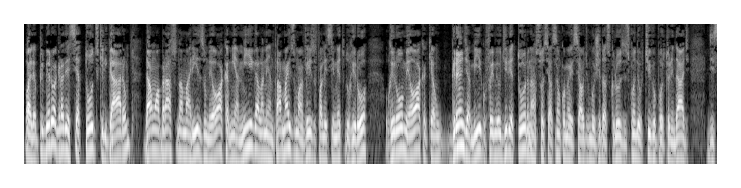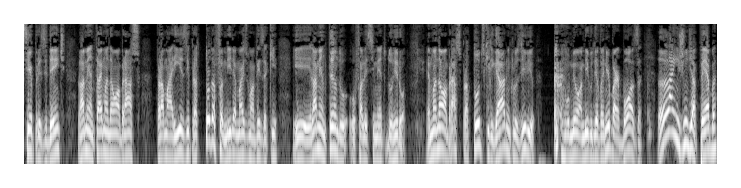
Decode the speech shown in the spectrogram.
Olha, primeiro agradecer a todos que ligaram, dar um abraço na Marisa Meoca, minha amiga, lamentar mais uma vez o falecimento do Riro. O Riro Meoca, que é um grande amigo, foi meu diretor na Associação Comercial de Mogi das Cruzes, quando eu tive a oportunidade de ser presidente. Lamentar e mandar um abraço para Marisa e para toda a família, mais uma vez aqui, e lamentando o falecimento do Hiro. É mandar um abraço para todos que ligaram, inclusive o meu amigo Devanir Barbosa, lá em Jundiapeba,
